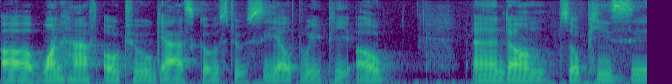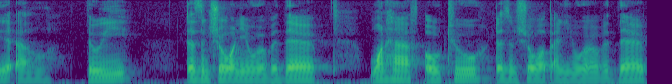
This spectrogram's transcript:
uh, 1 half O2 gas goes to Cl3PO. And um, so PCl3 doesn't show anywhere over there. 1 half O2 doesn't show up anywhere over there.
